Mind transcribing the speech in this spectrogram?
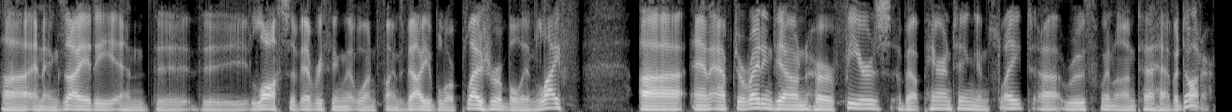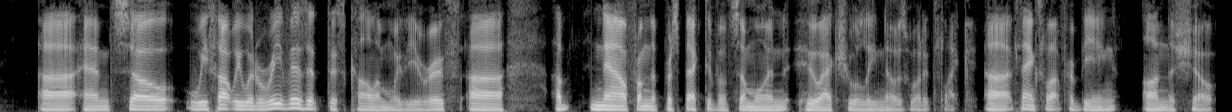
uh, and anxiety and the the loss of everything that one finds valuable or pleasurable in life. Uh, and after writing down her fears about parenting in Slate, uh, Ruth went on to have a daughter. Uh, and so we thought we would revisit this column with you, Ruth, uh, uh, now from the perspective of someone who actually knows what it's like. Thanks a lot for being on the show.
